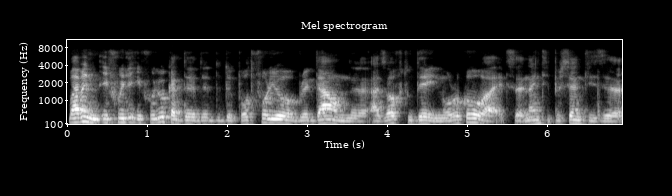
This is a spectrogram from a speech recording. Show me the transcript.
Well, I mean, if we if we look at the the, the portfolio breakdown uh, as of today in Morocco, uh, it's uh, ninety percent is uh,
